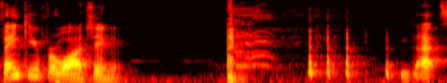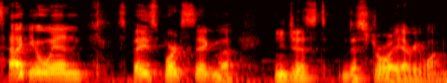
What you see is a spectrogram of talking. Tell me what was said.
Thank you for watching. That's how you win Spaceport Sigma. You just destroy everyone.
